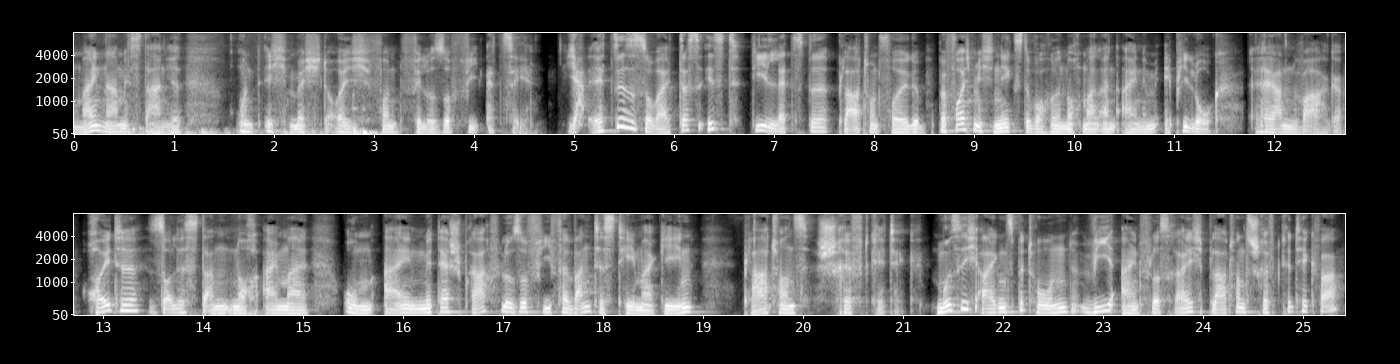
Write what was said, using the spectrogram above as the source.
mein Name ist Daniel und ich möchte euch von Philosophie erzählen. Ja, jetzt ist es soweit. Das ist die letzte Platon-Folge, bevor ich mich nächste Woche nochmal an einem Epilog ranwage. Heute soll es dann noch einmal um ein mit der Sprachphilosophie verwandtes Thema gehen, Platons Schriftkritik. Muss ich eigens betonen, wie einflussreich Platons Schriftkritik war?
